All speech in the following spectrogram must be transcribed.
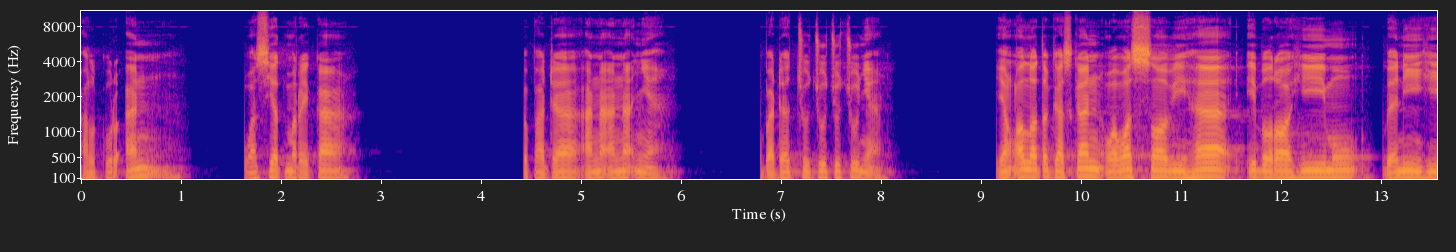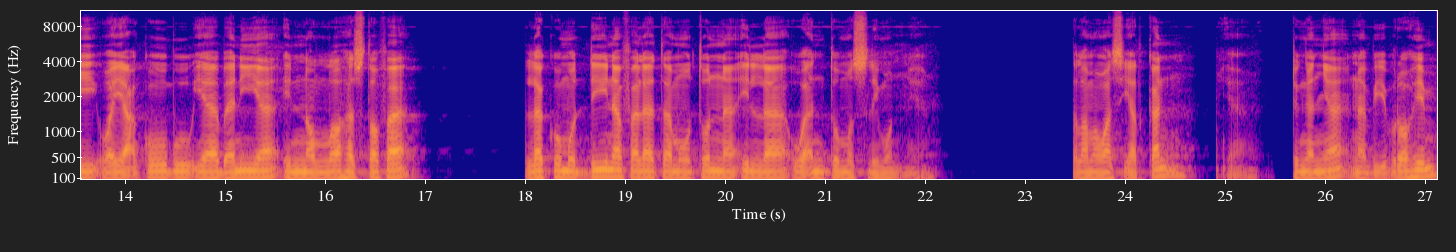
Al-Qur'an wasiat mereka kepada anak-anaknya, kepada cucu-cucunya. Yang Allah tegaskan wa wassabiha Ibrahimu banihi wa Yaqubu ya baniya innallaha astafa lakumud dina fala tamutunna illa wa antum muslimun ya. Telah mewasiatkan ya dengannya Nabi Ibrahim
